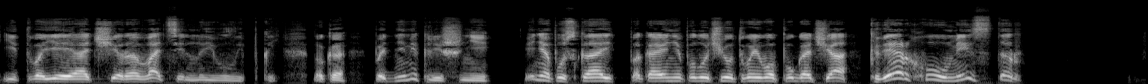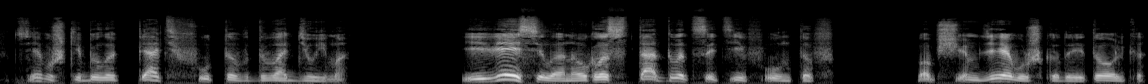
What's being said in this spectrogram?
и твоей очаровательной улыбкой. Ну-ка, подними клешни и не опускай, пока я не получу твоего пугача. Кверху, мистер! Девушке было пять футов два дюйма и весила она около ста двадцати фунтов. В общем, девушка, да и только.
